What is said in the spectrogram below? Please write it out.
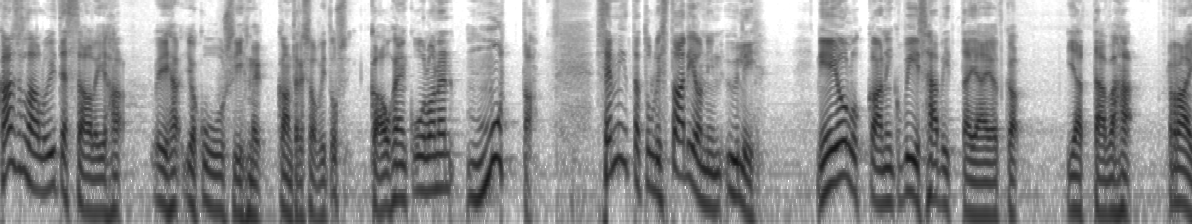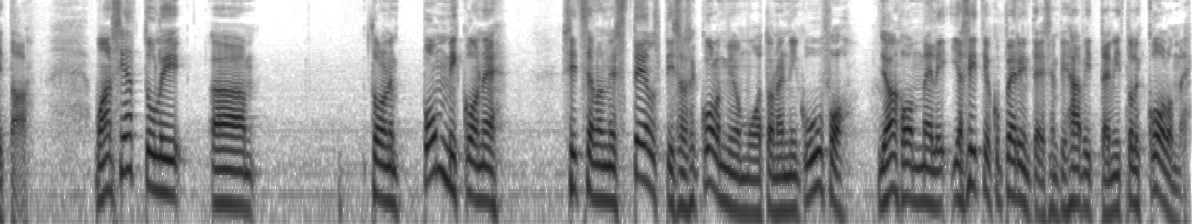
Kansanlaulu itsessä oli ihan, ihan joku uusi ihme kantrisovitus, kauhean kuulonen, mutta se, mitä tuli stadionin yli, niin ei ollutkaan niin viisi hävittäjää, jotka jättää vähän raitaa, vaan sieltä tuli äh, tuollainen pommikone, sitten sellainen steltti, se kolmiomuotoinen niin UFO-hommeli, ja sitten joku perinteisempi hävittäjä, niitä oli kolme.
